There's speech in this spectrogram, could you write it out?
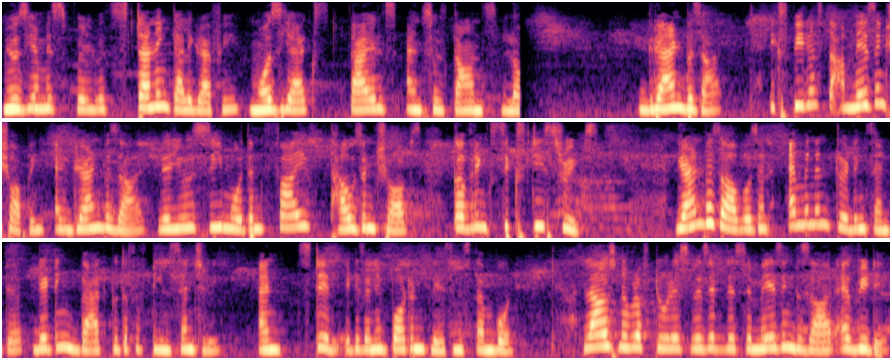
Museum is filled with stunning calligraphy, mosaics, tiles, and Sultan's law. Grand Bazaar Experience the amazing shopping at Grand Bazaar where you will see more than 5000 shops covering 60 streets. Grand Bazaar was an eminent trading center dating back to the 15th century and still it is an important place in Istanbul. Large number of tourists visit this amazing bazaar every day.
